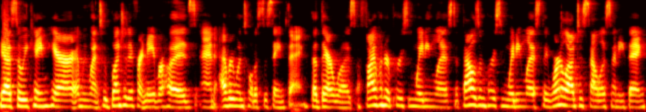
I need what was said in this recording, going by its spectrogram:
Yeah, so we came here and we went to a bunch of different neighborhoods and everyone told us the same thing that there was a 500 person waiting list, a thousand person waiting list. They weren't allowed to sell us anything.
